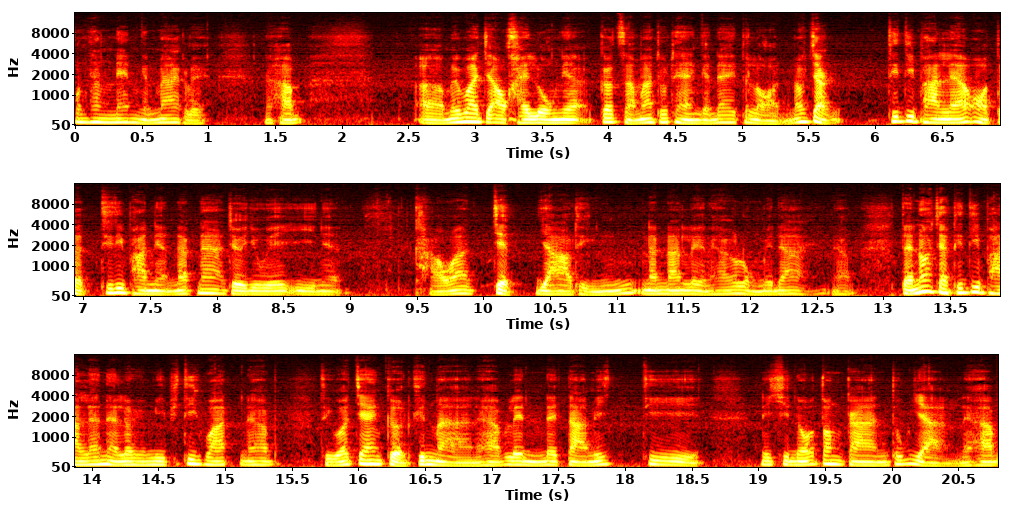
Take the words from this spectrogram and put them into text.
ค่อนข้างแน่นกันมากเลยนะครับ ไม่ว่าจะเอาใครลงเนี่ยก็สามารถทดแทนกันได้ตลอด นอกจากทิติพันธ์แล้วออกแต่ทิติพันธ์เนี่ยนัดหน้าเจอ UAE เนี่ยข่าวว่าเจ็บยาวถึงนั้น ๆ เลยนะครับก็ลงไม่ได้นะครับ แต่นอกจากทิติพันธ์แล้วเนี่ยเรายังมีพิธีวัดนะครับ ถือว่าแจ้งเกิดขึ้นมานะครับ เล่นได้ตามที่นิชิโนะต้องการทุกอย่างนะครับ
